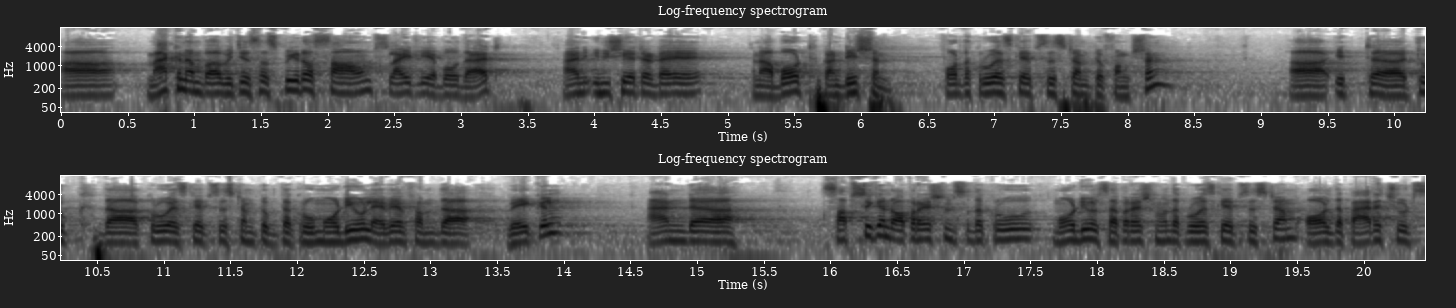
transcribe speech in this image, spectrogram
uh, Mach number, which is the speed of sound, slightly above that, and initiated a, an abort condition for the crew escape system to function. Uh, it uh, took the crew escape system took the crew module away from the vehicle and uh, subsequent operations of the crew module separation from the crew escape system all the parachutes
